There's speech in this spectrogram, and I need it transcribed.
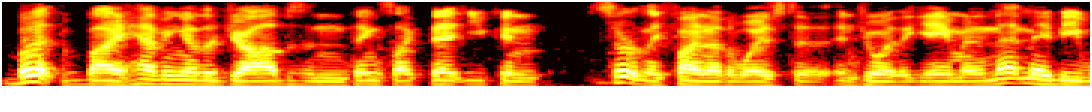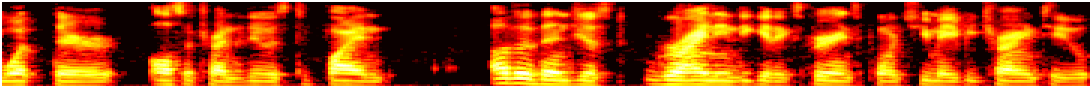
But by having other jobs and things like that, you can certainly find other ways to enjoy the game, and that may be what they're also trying to do is to find other than just grinding to get experience points. You may be trying to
